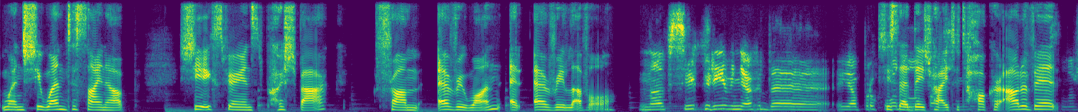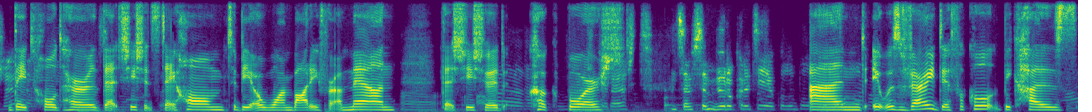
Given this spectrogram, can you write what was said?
when she went to sign up, she experienced pushback from everyone at every level. She said they tried to talk her out of it. They told her that she should stay home to be a warm body for a man, that she should cook borscht. And it was very difficult because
